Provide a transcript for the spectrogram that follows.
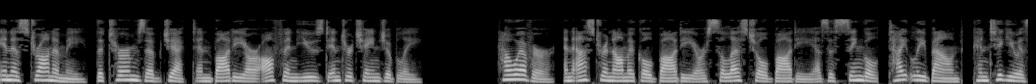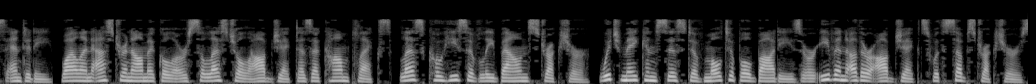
In astronomy, the terms object and body are often used interchangeably. However, an astronomical body or celestial body is a single, tightly bound, contiguous entity, while an astronomical or celestial object is a complex, less cohesively bound structure, which may consist of multiple bodies or even other objects with substructures.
